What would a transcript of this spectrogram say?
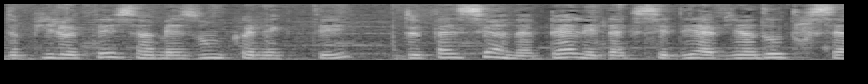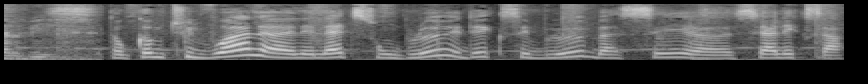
de piloter sa maison connectée, de passer un appel et d'accéder à bien d'autres services. Donc comme tu le vois, les lettres sont bleues et dès que c'est bleu, bah, c'est euh, c'est Alexa.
